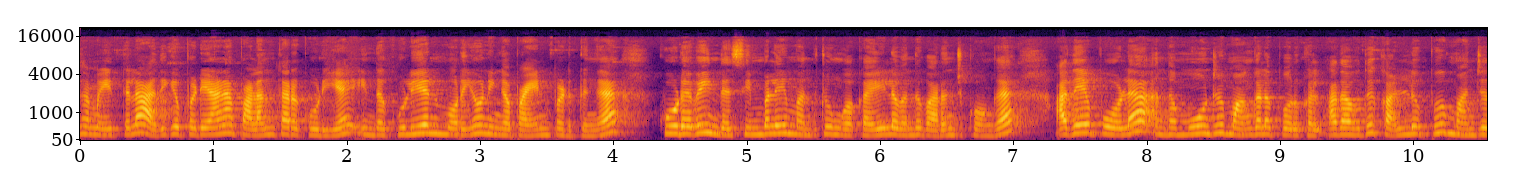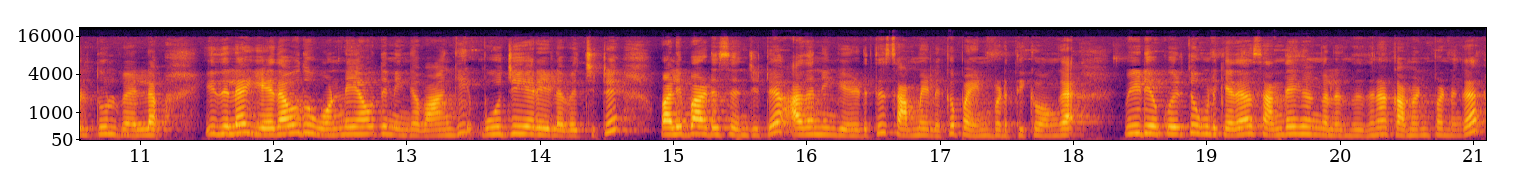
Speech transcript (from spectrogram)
சமயத்தில் அதிகப்படியான பலன் தரக்கூடிய இந்த குளியல் முறையும் நீங்கள் பயன்படுத்துங்க. கூடவே இந்த சிம்பிளையும் வந்துட்டு உங்கள் கையில் வந்து வரைஞ்சிக்கோங்க. அதே போல் அந்த மூன்று மங்கள பொருட்கள் அதாவது கல்லுப்பு மஞ்சள் தூள் வெல்லம் இதில் ஏதாவது ஒன்றையாவது நீங்கள் வாங்கி பூஜை அறையில் வச்சுட்டு வழிபாடு செஞ்சுட்டு அதை நீங்கள் எடுத்து சமையலுக்கு பயன்படுத்திக்கோங்க. வீடியோ குறித்து உங்களுக்கு ஏதாவது சந்தேகங்கள் இருந்ததுன்னா கமெண்ட் பண்ணுங்கள்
